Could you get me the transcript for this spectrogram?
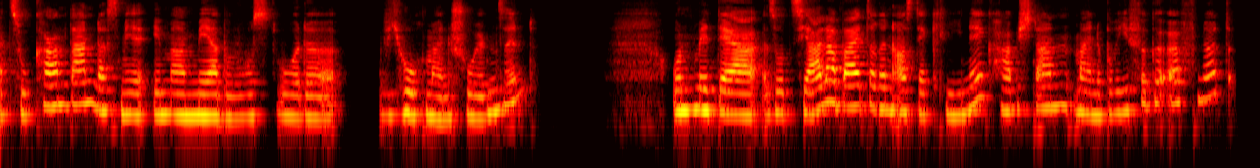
Dazu kam dann, dass mir immer mehr bewusst wurde, wie hoch meine Schulden sind. Und mit der Sozialarbeiterin aus der Klinik habe ich dann meine Briefe geöffnet.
